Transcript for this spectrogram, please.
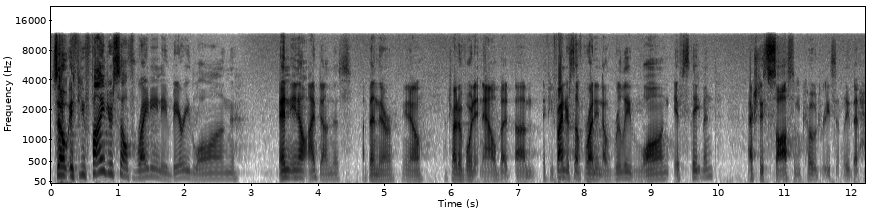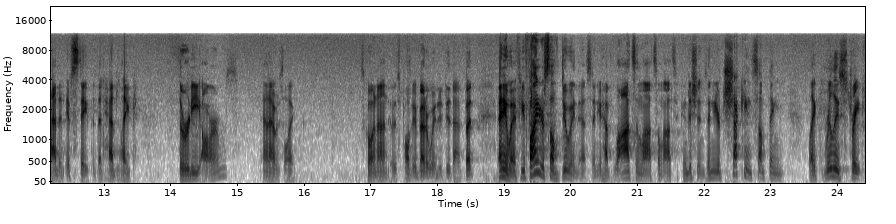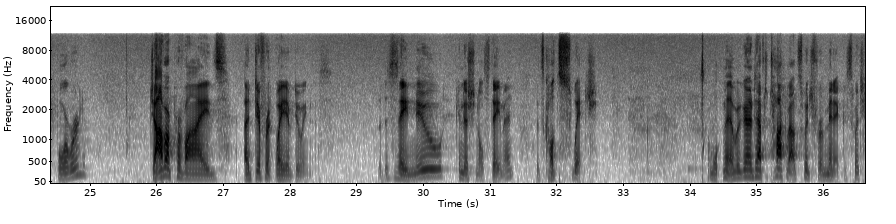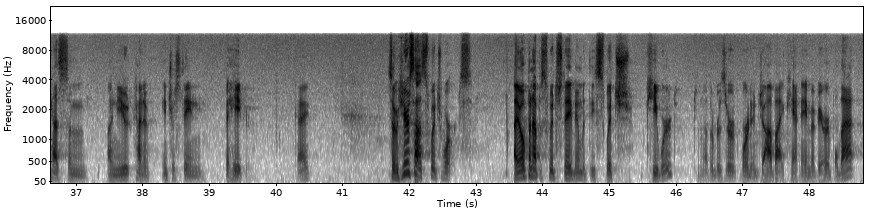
So if you find yourself writing a very long, and you know, I've done this, I've been there, you know, I try to avoid it now, but um, if you find yourself writing a really long if statement, actually saw some code recently that had an if statement that had like 30 arms, and I was like, what's going on? There's probably a better way to do that. But anyway, if you find yourself doing this and you have lots and lots and lots of conditions, and you're checking something like really straightforward, Java provides a different way of doing this. So this is a new conditional statement. It's called switch. We're going to have to talk about switch for a minute, because switch has some kind of interesting behavior, okay? So here's how switch works. I open up a switch statement with the switch keyword, another reserved word in Java, I can't name a variable that.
